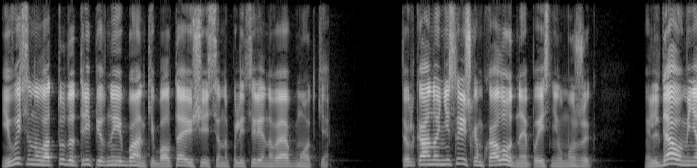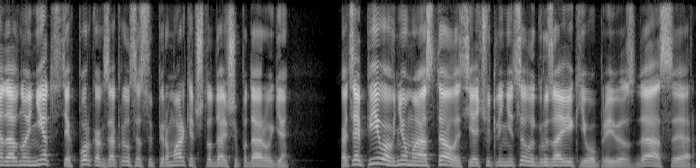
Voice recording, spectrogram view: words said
и вытянул оттуда три пивные банки, болтающиеся на полиэтиленовой обмотке. «Только оно не слишком холодное», — пояснил мужик. «Льда у меня давно нет, с тех пор, как закрылся супермаркет, что дальше по дороге. Хотя пиво в нем и осталось, я чуть ли не целый грузовик его привез. Да, сэр,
